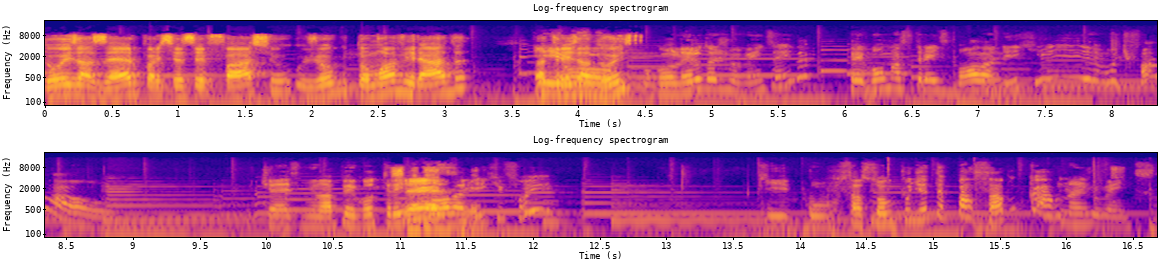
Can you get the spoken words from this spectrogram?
2 a 0 parecia ser fácil o jogo, tomou a virada para 3 a 2 O goleiro da Juventus ainda pegou umas três bolas ali que eu vou te falar. O, o Chesney lá pegou três Chesney. bolas ali que foi. Que o Sassuolo podia ter passado o carro na Juventus.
